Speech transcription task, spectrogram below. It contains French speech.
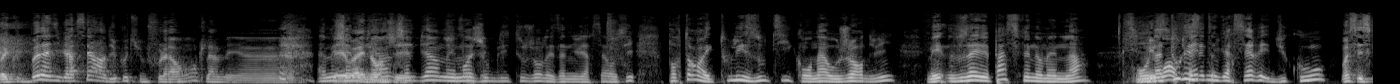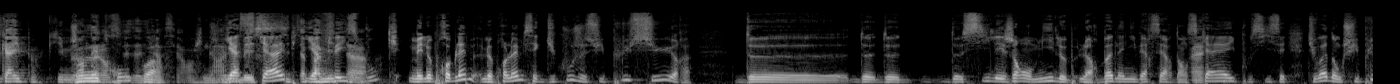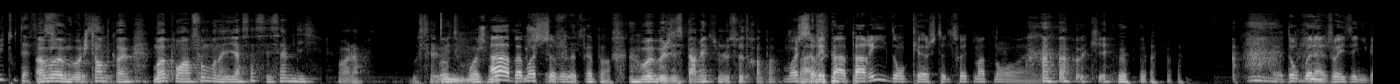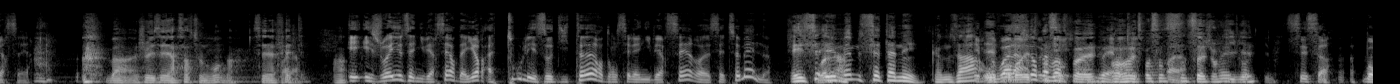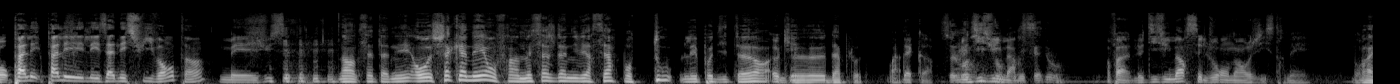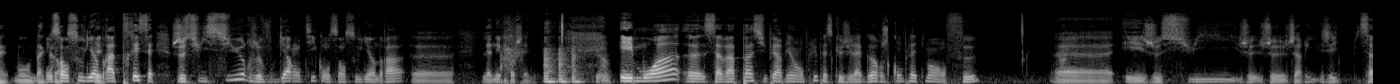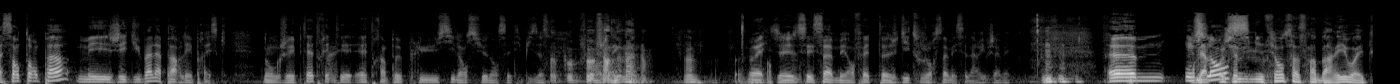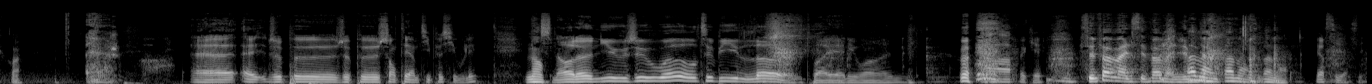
Bah écoute, bon anniversaire. hein. Du coup, tu me fous la honte là, mais. Euh... Ah mais, Mais j'aime ouais, bien, mais moi j'oublie toujours les anniversaires aussi. Pourtant, avec tous les outils qu'on a aujourd'hui, mais vous n'avez pas ce phénomène-là? On Mais a moi, tous les fait, anniversaires et du coup, Moi, c'est Skype qui me J'en ai balance trop, les quoi. anniversaires en général. Il y a Mais Skype, il y a Facebook, mais le problème, le problème, c'est que du coup, je suis plus sûr de de de, de si les gens ont mis le- leur bon anniversaire dans Ouais. Skype ou si c'est, tu vois, donc je suis plus tout à fait Ah sûr. ouais, moi je tente quand même. Moi, pour info, mon anniversaire c'est samedi. Voilà. Vous savez tout. moi je Ah, bah, moi, je serais- souhaiterais pas. Ouais, bah j'espère bien que tu me le souhaiteras pas. Moi, je Bah, serai ouais. pas à Paris, donc euh, je te le souhaite maintenant. euh. ok. Euh, donc voilà, joyeux anniversaire. Bah, joyeux anniversaire tout le monde. hein. C'est la Voilà. fête. Et, et joyeux anniversaire d'ailleurs à tous les auditeurs dont c'est l'anniversaire euh, cette semaine. Et, c'est- Voilà. et même cette année, comme ça, Et on ben est voilà, sûr donc d'avoir c'est- fait Ouais, ouvert. ouais, 365 jours qui viennent. C'est ça. Bon, pas les pas les, les années suivantes, hein, mais juste cette année. Non, cette année, on- chaque année, on fera un message d'anniversaire pour tous les auditeurs Ok. de- d'Upload. Voilà. D'accord. Le si 18 c'est pour mars. Enfin, le 18 mars, c'est le jour où on enregistre, mais Bon. Ouais, bon, on s'en souviendra très. Je suis sûr, je vous garantis qu'on s'en souviendra euh, l'année prochaine. Et moi, euh, ça va pas super bien non plus parce que j'ai la gorge complètement en feu. Euh, et je suis, je, je, j'arrive, j'ai, ça s'entend pas, mais j'ai du mal à parler presque. Donc, je vais peut-être Ouais. être un peu plus silencieux dans cet épisode. Ça peut faire de mal. hein. Ouais, j'ai- c'est ça, mais en fait, je dis toujours ça, mais ça n'arrive jamais. euh, on se La lance. prochaine émission, ça sera Barry White, quoi. Euh, euh, je peux, je peux chanter un petit peu si vous voulez. Non. It's not unusual to be loved by anyone. ok, C'est pas mal, c'est pas mal. Pas bien. mal, pas mal, pas mal. Merci, merci.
